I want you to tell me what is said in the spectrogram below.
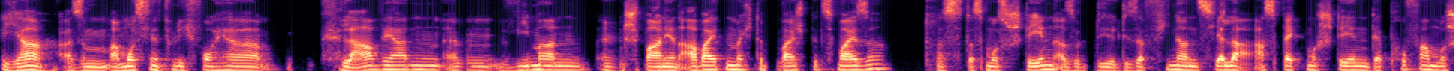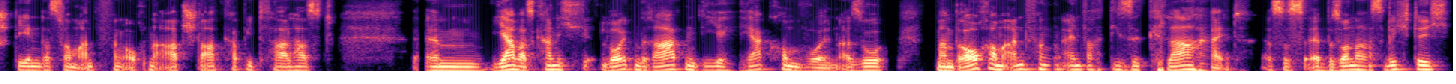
Ja, also man muss sich natürlich vorher klar werden, ähm, wie man in Spanien arbeiten möchte, beispielsweise. Das, das muss stehen, also die, dieser finanzielle Aspekt muss stehen, der Puffer muss stehen, dass du am Anfang auch eine Art Startkapital hast. Ähm, ja, was kann ich Leuten raten, die hierher kommen wollen? Also man braucht am Anfang einfach diese Klarheit. Es ist äh, besonders wichtig,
